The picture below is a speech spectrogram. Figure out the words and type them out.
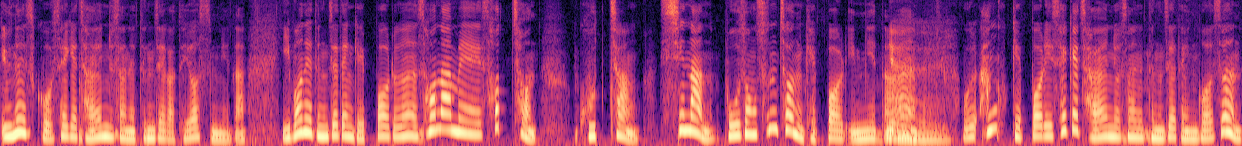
유네스코 세계 자연유산에 등재가 되었습니다. 이번에 등재된 갯벌은 서남의 서천, 고창, 신안, 보성, 순천 갯벌입니다. 예. 한국 갯벌이 세계 자연유산에 등재된 것은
